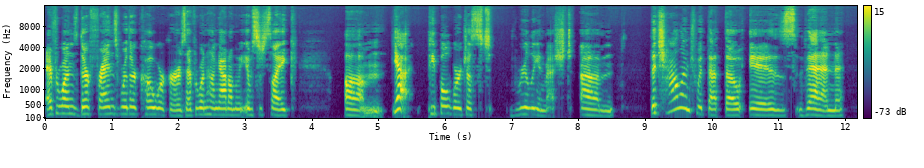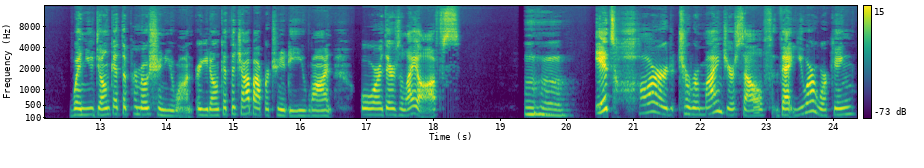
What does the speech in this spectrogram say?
everyone's their friends were their coworkers. Everyone hung out on the. It was just like, um, yeah, people were just really enmeshed. Um, the challenge with that, though, is then when you don't get the promotion you want, or you don't get the job opportunity you want, or there's layoffs. Mm-hmm. It's hard to remind yourself that you are working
